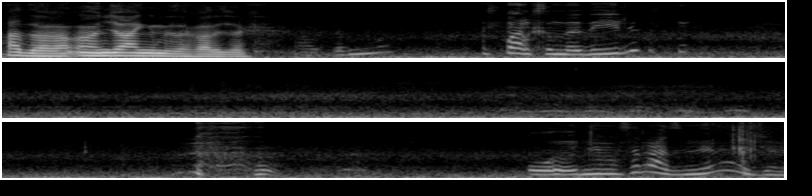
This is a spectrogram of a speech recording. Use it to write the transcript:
Hadi bakalım önce hangimiz yakalayacak? Aldın mı? Farkında değilim. o oynaması lazım değil mi ucunu?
